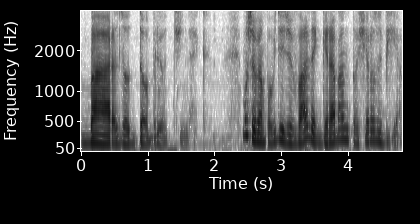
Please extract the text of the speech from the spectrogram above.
Bardzo dobry odcinek. Muszę wam powiedzieć, że Waldek Graban to się rozwija.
